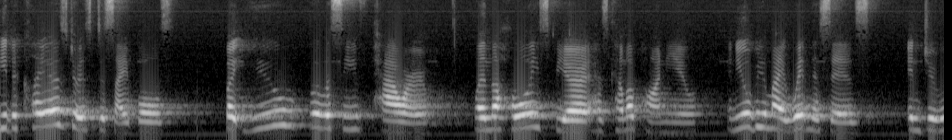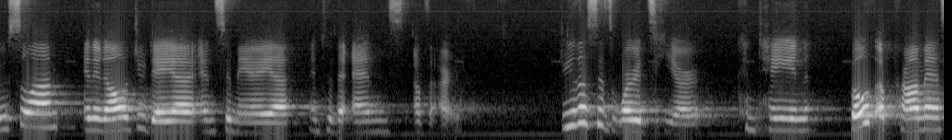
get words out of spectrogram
He declares to his disciples, But you will receive power when the Holy Spirit has come upon you, and you will be my witnesses in Jerusalem and in all Judea and Samaria and to the ends of the earth. Jesus' words here contain both a promise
